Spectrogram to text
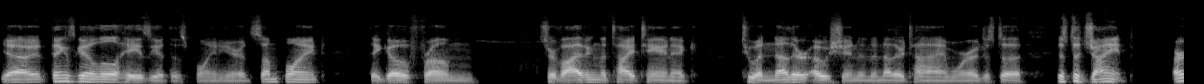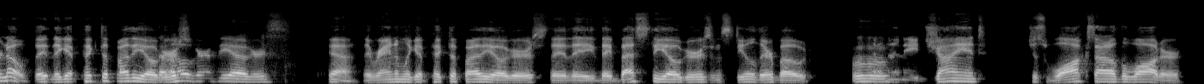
Yeah, things get a little hazy at this point here. At some point, they go from surviving the Titanic to another ocean in another time where just a just a giant or no, they, they get picked up by the ogres. The ogre, the ogres. Yeah, they randomly get picked up by the ogres. They they they best the ogres and steal their boat. Mhm. And then a giant just walks out of the water.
